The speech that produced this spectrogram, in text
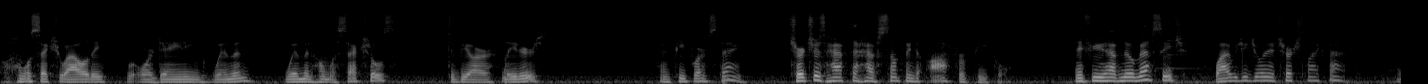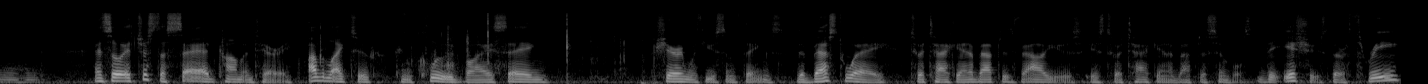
homosexuality. We're ordaining women, women homosexuals, to be our leaders, and people aren't staying. Churches have to have something to offer people. And if you have no message, why would you join a church like that? And so it's just a sad commentary. I would like to conclude by saying, sharing with you some things. The best way to attack Anabaptist values is to attack Anabaptist symbols. The issues, there are three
